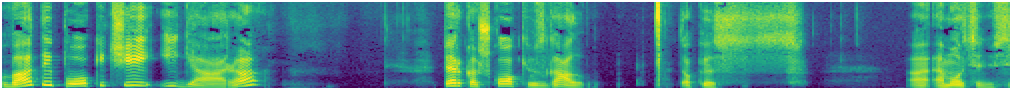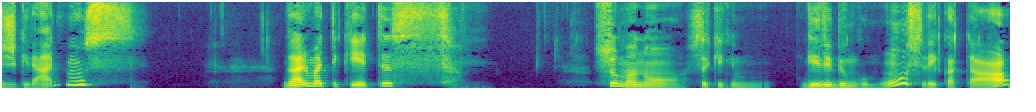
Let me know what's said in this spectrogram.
Va, tai pokyčiai į gerą per kažkokius gal tokius a, emocinius išgyvenimus, galima tikėtis su mano, sakykime, gyvybingumu, sveikata.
